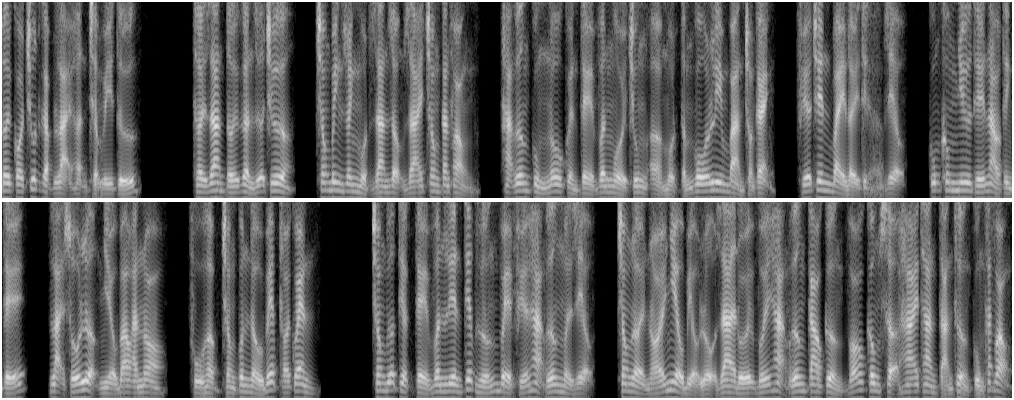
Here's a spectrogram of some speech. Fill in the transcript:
hơi có chút gặp lại hận chậm ý tứ. Thời gian tới gần giữa trưa, trong binh doanh một gian rộng rãi trong căn phòng, hạ ương cùng nô quyền tề vân ngồi chung ở một tấm gỗ lim bàn tròn cạnh, phía trên bày đầy thịt rượu, cũng không như thế nào tinh tế, lại số lượng nhiều bao ăn no phù hợp trong quân đầu bếp thói quen. Trong bữa tiệc tề vân liên tiếp hướng về phía hạ ương mời rượu, trong lời nói nhiều biểu lộ ra đối với hạ ương cao cường võ công sợ hai than tán thưởng cùng khát vọng,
